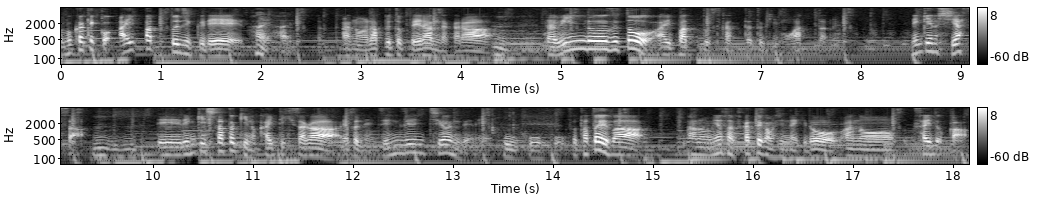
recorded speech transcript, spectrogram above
う。僕は結構 iPad 軸ではいはい、あのラップトップ選んだから,、うんだから Windows と iPad 使った時もあったのよ。連携のしやすさ。うんうん、で連携した時の快適さがやっぱね全然違うんだよね。そう例えばあの皆さん使ってるかもしれないけどあのサイドカ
